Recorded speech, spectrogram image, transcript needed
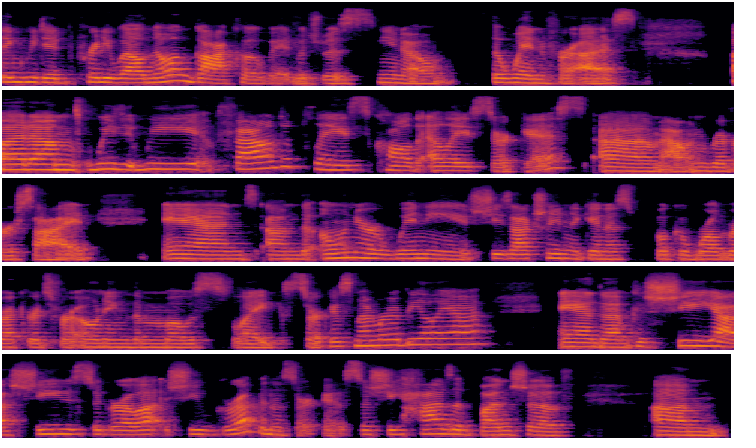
think we did pretty well. No one got COVID, which was, you know, the win for us. But um, we we found a place called LA Circus um, out in Riverside, and um, the owner Winnie, she's actually in the Guinness Book of World Records for owning the most like circus memorabilia. And because um, she, yeah, she used to grow up, she grew up in the circus, so she has a bunch of um,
